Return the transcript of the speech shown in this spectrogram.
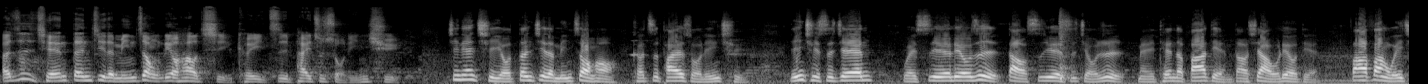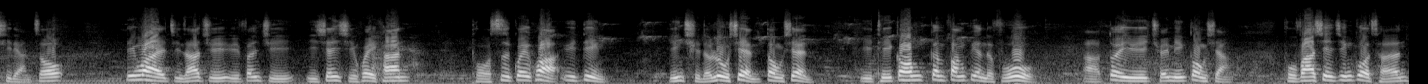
而日前登记的民众，六号起可以至派出所领取。今天起有登记的民众哦，可至派出所领取，领取时间为四月六日到四月十九日，每天的八点到下午六点，发放为期两周。另外，警察局与分局已先行会勘，妥善规划预定领取的路线动线，以提供更方便的服务。啊，对于全民共享普发现金过程，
